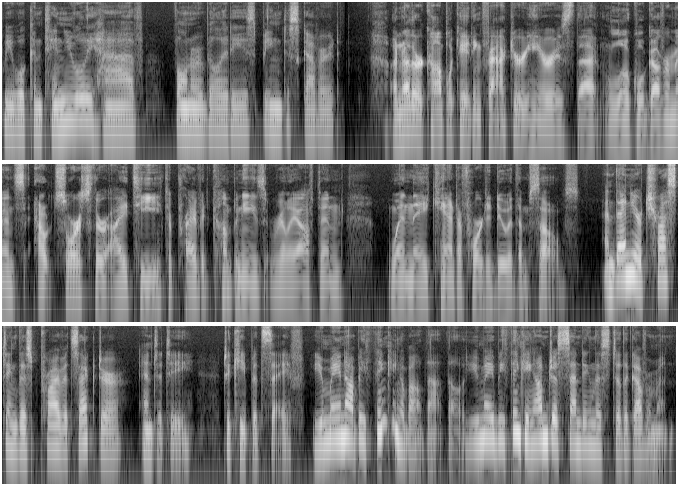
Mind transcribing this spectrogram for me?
We will continually have vulnerabilities being discovered. Another complicating factor here is that local governments outsource their IT to private companies really often when they can't afford to do it themselves. And then you're trusting this private sector entity to keep it safe. You may not be thinking about that, though. You may be thinking, I'm just sending this to the government.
